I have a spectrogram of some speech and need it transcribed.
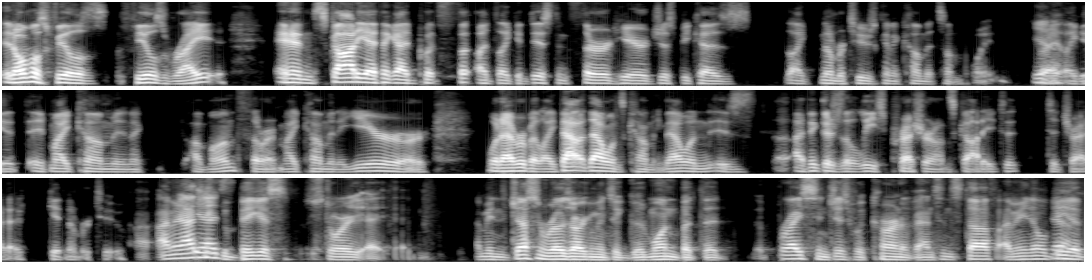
it almost feels feels right. And Scottie, I think I'd put th- like a distant third here, just because like number two is going to come at some point. Yeah. Right? Like it, it might come in a, a month, or it might come in a year, or whatever. But like that that one's coming. That one is. I think there's the least pressure on Scottie to to try to get number two. I mean, I Yeah, think the biggest story. I I mean, the Justin Rose argument's a good one, but the, the Bryson just with current events and stuff. I mean, it'll Yeah. be a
